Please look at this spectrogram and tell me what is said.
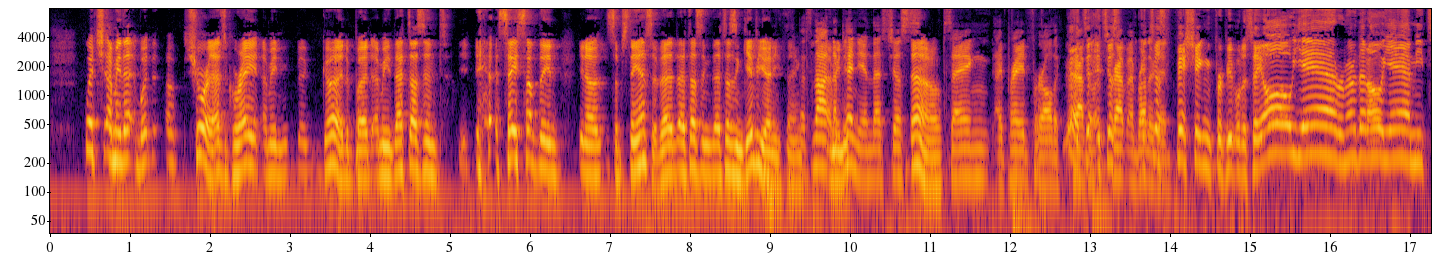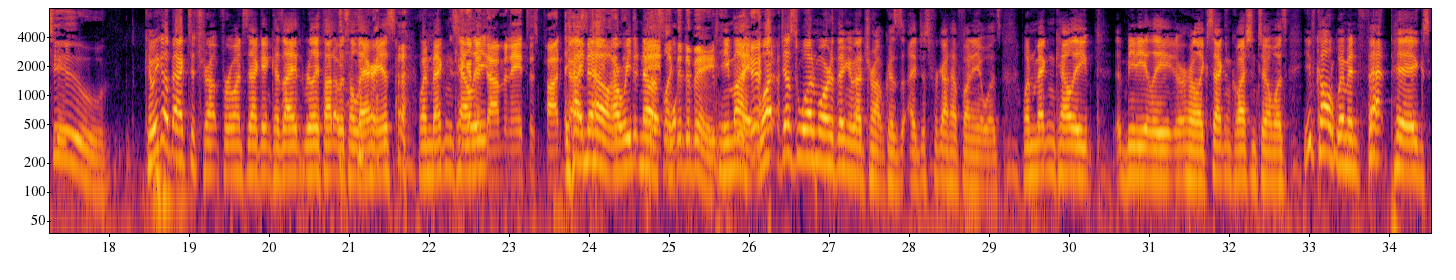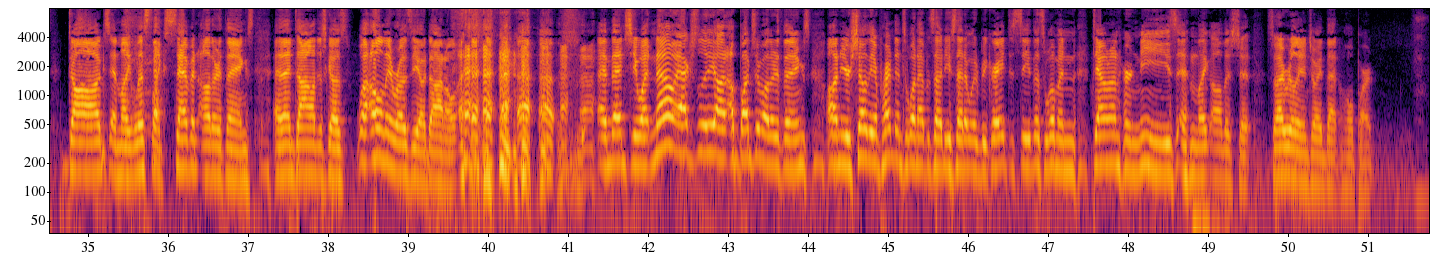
Which I mean, that would uh, sure that's great. I mean, uh, good, but I mean that doesn't say something you know substantive. That, that doesn't that doesn't give you anything. That's not an mean, opinion. That's just No. saying I prayed for all the yeah, crap, it's, it's just my brother it's just did. fishing for people to say, "Oh yeah, remember that? Oh yeah, me too." Can we go back to Trump for one second? Because I really thought it was hilarious when Megyn Is he going Kelly. to dominate this podcast? I know. Are we? No, It's like the debate. He might. What? Just one more thing about Trump because I just forgot how funny it was when Megyn Kelly immediately her like second question to him was, "You've called women fat pigs, dogs, and like lists like seven other things," and then Donald just goes, "Well, only Rosie O'Donnell." and then she went, "No, actually, on a bunch of other things on your show, The Apprentice, one episode, you said it would be great to see this woman down on her knees and like all this shit." So I really enjoyed that whole part.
